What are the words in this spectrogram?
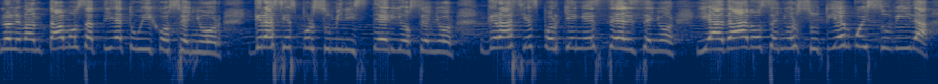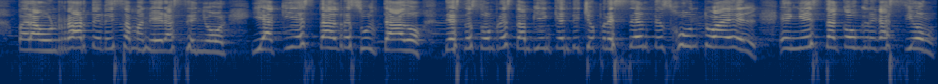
lo levantamos a ti, a tu Hijo, Señor. Gracias por su ministerio, Señor. Gracias por quien es Él, Señor. Y ha dado, Señor, su tiempo y su vida para honrarte de esa manera, Señor. Y aquí está el resultado de estos hombres también que han dicho presentes junto a Él en esta congregación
